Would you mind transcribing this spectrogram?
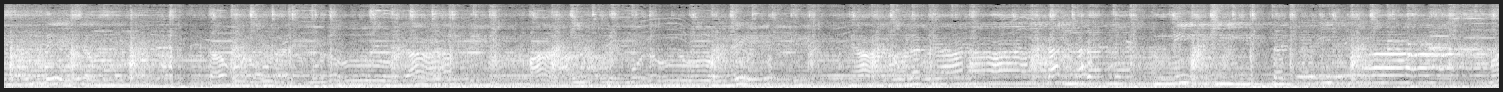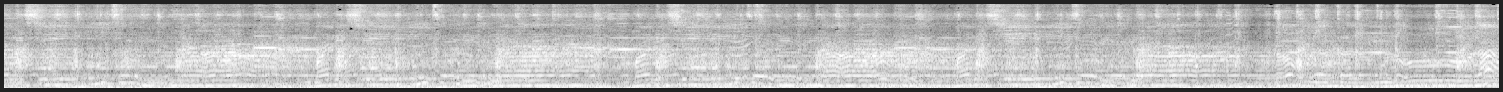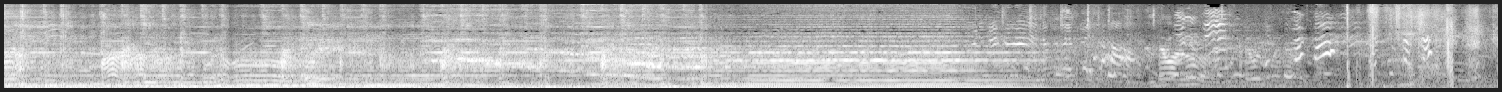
సందేశము తవుల తరములో రాతికి పాటిములో జ్ఞానుల జ్ఞానా కందని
